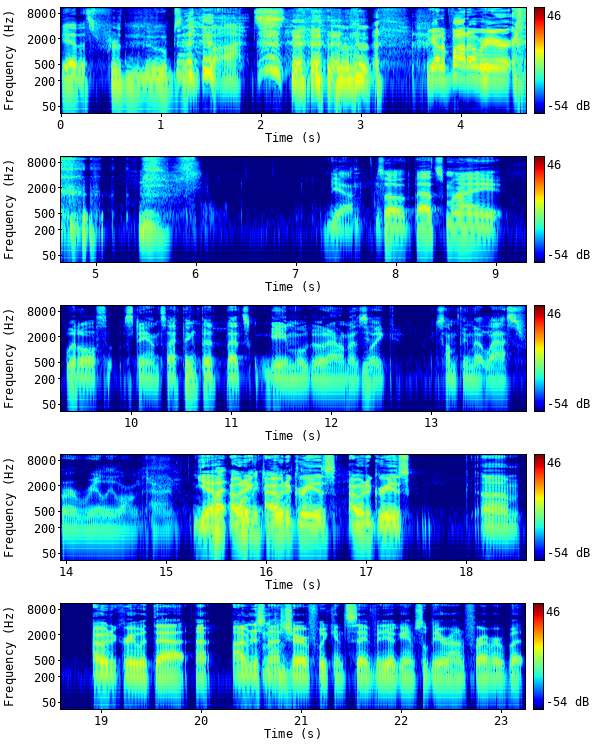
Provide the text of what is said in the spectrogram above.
Yeah, that's for noobs and bots. We got a bot over here. Yeah. So that's my little stance. I think that that game will go down as like something that lasts for a really long time. Yeah, But I would. time I would agree. tell. As I would agree. As um, I would agree with that. I, I'm just not sure if we can say video games will be around forever, but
